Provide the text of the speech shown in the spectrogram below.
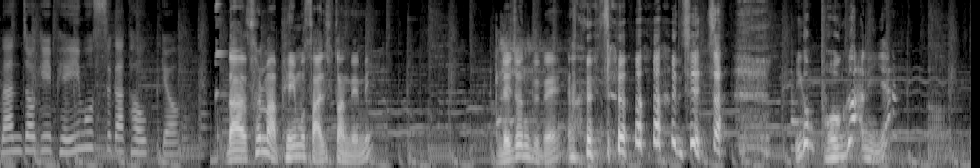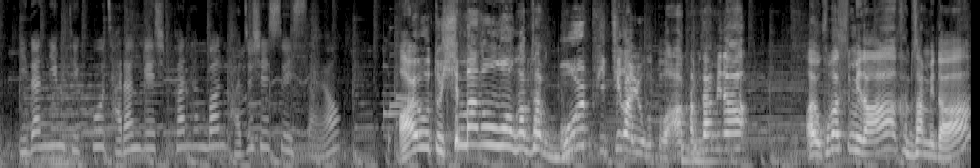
난 저기 베이모스가 더 웃겨. 나 설마 베이모스 아직도 안 됐니? 레전드네. 진짜 이건 버그 아니냐? 이단님 디코 자랑 게시판 한번 봐주실 수 있어요? 아유 또 10만 원 후원 감사합니다. 뭘 PT 가려고 또? 아 감사합니다. 아유 고맙습니다. 감사합니다.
